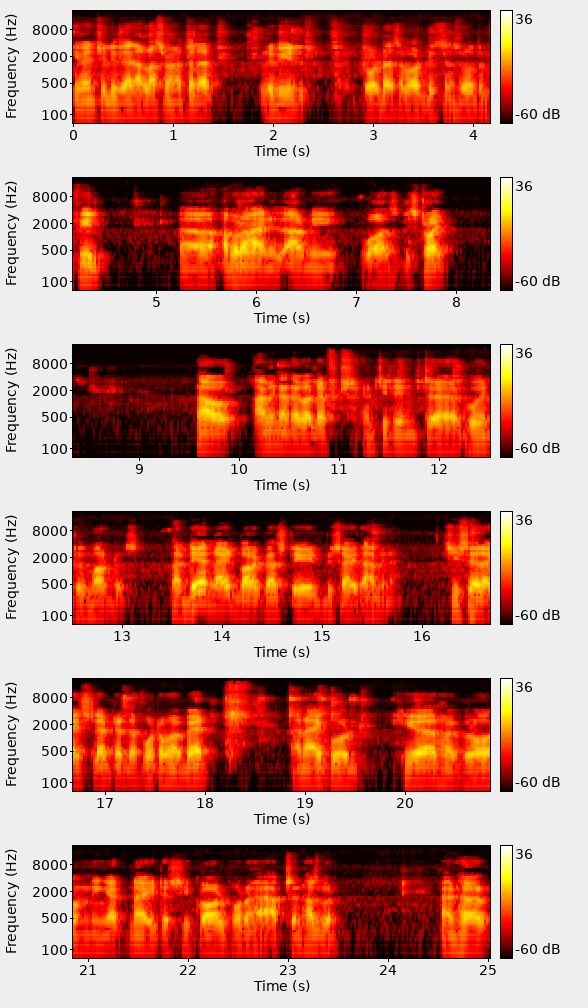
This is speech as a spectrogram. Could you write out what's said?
eventually then Allah subhanahu wa ta'ala revealed, told us about this in Surah Al-Fil. Uh, Abraha and his army was destroyed. Now, Amina never left and she didn't uh, go into the mountains. Now, day and night, Baraka stayed beside Amina. She said, I slept at the foot of her bed and I could hear her groaning at night as she called for her absent husband. And her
